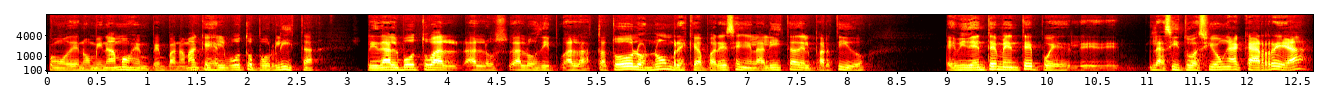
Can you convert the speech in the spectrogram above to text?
como denominamos en, Panamá, que es el voto por lista, le da el voto a, los, a, los, a todos los nombres que aparecen en la lista del partido evidentemente, pues la situación acarrea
